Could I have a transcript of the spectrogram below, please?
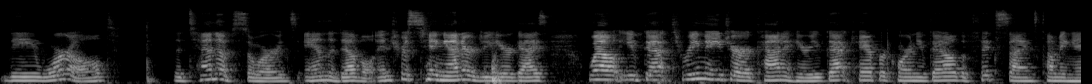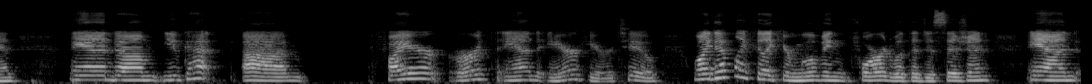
the World, the Ten of Swords, and the Devil. Interesting energy here, guys. Well, you've got three major arcana here. You've got Capricorn, you've got all the fixed signs coming in, and um, you've got um, fire, earth, and air here too. Well, I definitely feel like you're moving forward with a decision. And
